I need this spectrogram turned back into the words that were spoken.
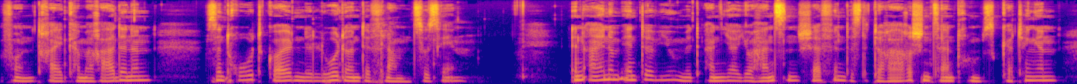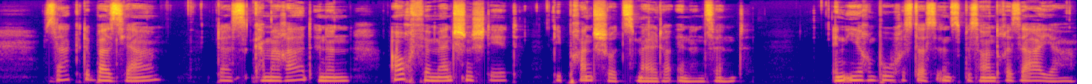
von drei Kameradinnen sind rot-goldene lodernde Flammen zu sehen. In einem Interview mit Anja Johansen, Chefin des Literarischen Zentrums Göttingen, sagte Basiar, dass KameradInnen auch für Menschen steht, die BrandschutzmelderInnen sind. In ihrem Buch ist das insbesondere Saya,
